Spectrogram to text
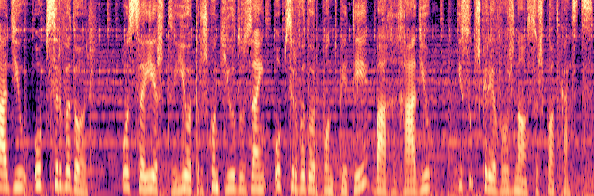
Rádio Observador. Ouça este e outros conteúdos em observador.pt/barra rádio e subscreva os nossos podcasts.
